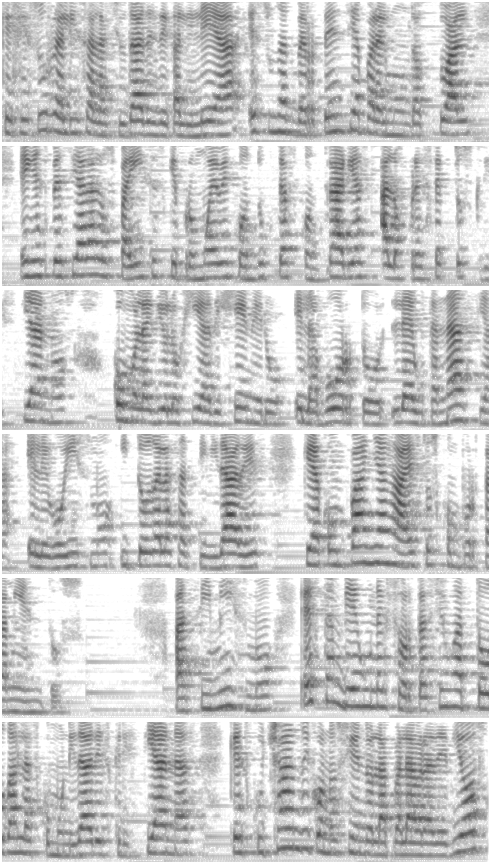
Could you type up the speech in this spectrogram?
que Jesús realiza a las ciudades de Galilea es una advertencia para el mundo actual, en especial a los países que promueven conductas contrarias a los preceptos cristianos como la ideología de género, el aborto, la eutanasia, el egoísmo y todas las actividades que acompañan a estos comportamientos. Asimismo, es también una exhortación a todas las comunidades cristianas que escuchando y conociendo la palabra de Dios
